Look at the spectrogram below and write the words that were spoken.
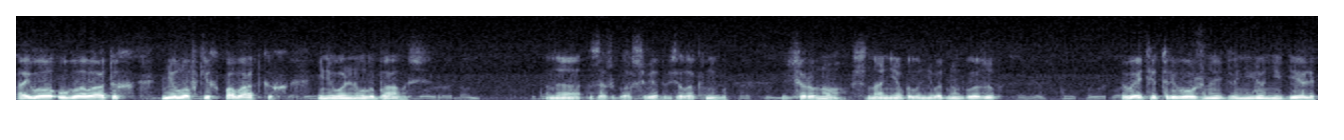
о его угловатых, неловких повадках и невольно улыбалась. Она зажгла свет, взяла книгу, и все равно сна не было ни в одном глазу. В эти тревожные для нее недели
